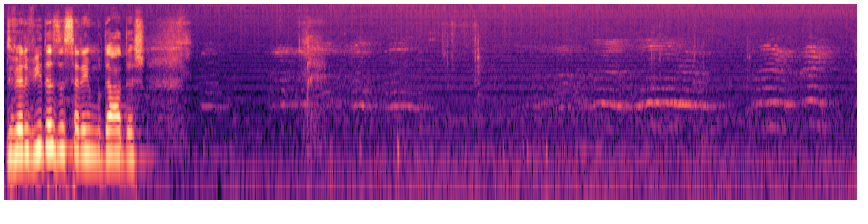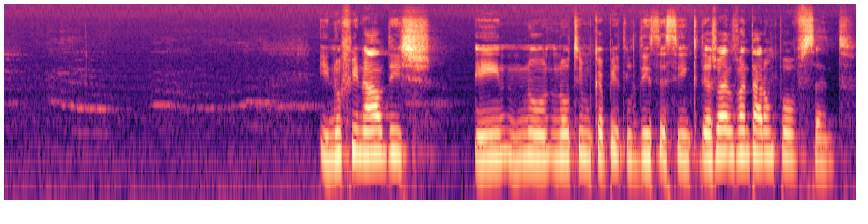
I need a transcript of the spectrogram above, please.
de ver vidas a serem mudadas? E no final diz, no, no último capítulo, diz assim: que Deus vai levantar um povo santo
